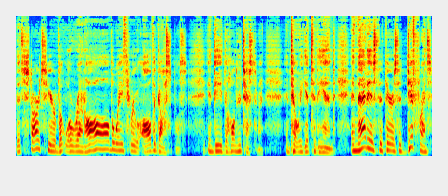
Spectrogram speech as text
that starts here but will run all the way through all the Gospels, indeed, the whole New Testament, until we get to the end. And that is that there is a difference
